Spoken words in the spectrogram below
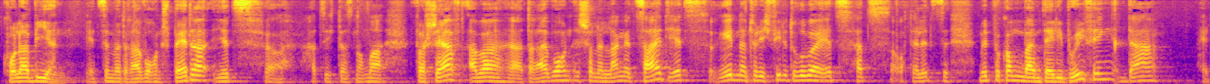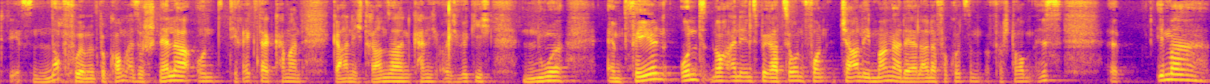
kollabieren. Jetzt sind wir drei Wochen später, jetzt ja, hat sich das nochmal verschärft, aber ja, drei Wochen ist schon eine lange Zeit. Jetzt reden natürlich viele drüber, jetzt hat es auch der Letzte mitbekommen beim Daily Briefing. Da hättet ihr jetzt noch früher mitbekommen, also schneller und direkter kann man gar nicht dran sein, kann ich euch wirklich nur empfehlen. Und noch eine Inspiration von Charlie Munger, der leider vor kurzem verstorben ist. Äh, immer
